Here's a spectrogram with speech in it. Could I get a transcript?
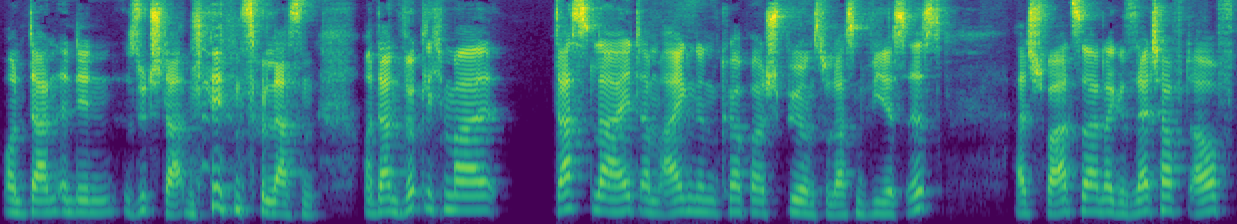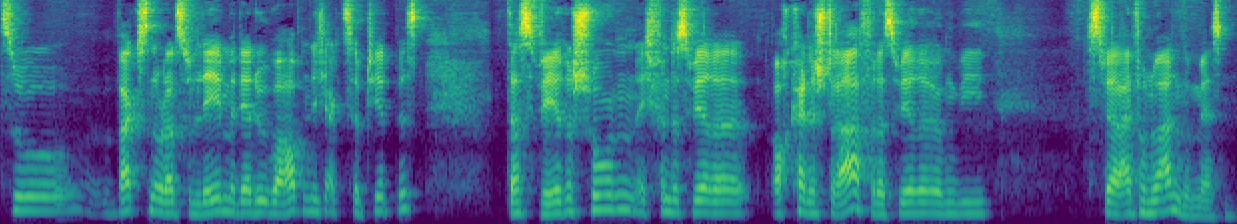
und dann in den Südstaaten leben zu lassen und dann wirklich mal das Leid am eigenen Körper spüren zu lassen, wie es ist, als Schwarzer in der Gesellschaft aufzuwachsen oder zu leben, in der du überhaupt nicht akzeptiert bist das wäre schon, ich finde, das wäre auch keine Strafe, das wäre irgendwie, das wäre einfach nur angemessen.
